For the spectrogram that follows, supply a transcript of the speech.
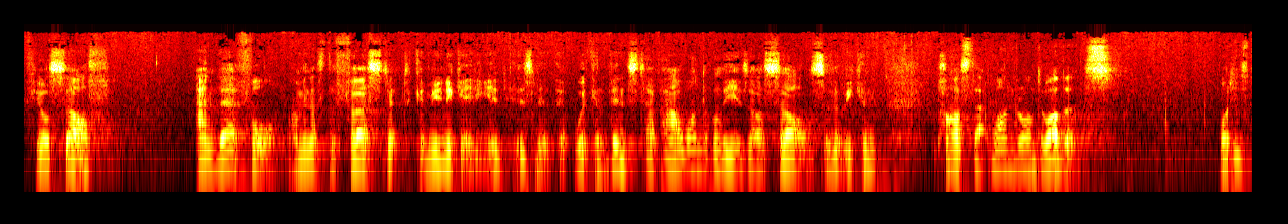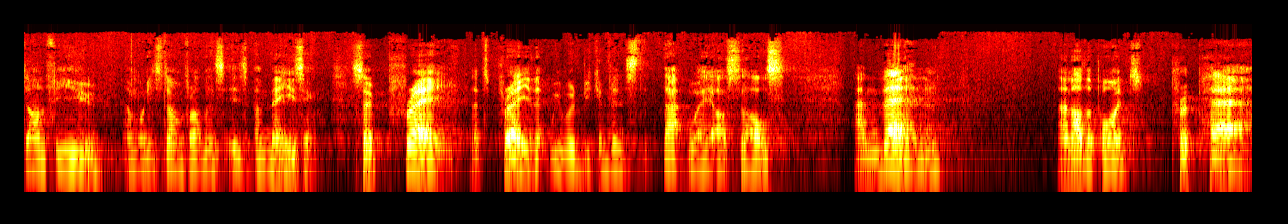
for yourself? And therefore, I mean, that's the first step to communicating it, isn't it? That we're convinced of how wonderful He is ourselves so that we can pass that wonder on to others. What he's done for you and what he's done for others is amazing. So pray. Let's pray that we would be convinced that way ourselves. And then, another point, prepare.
